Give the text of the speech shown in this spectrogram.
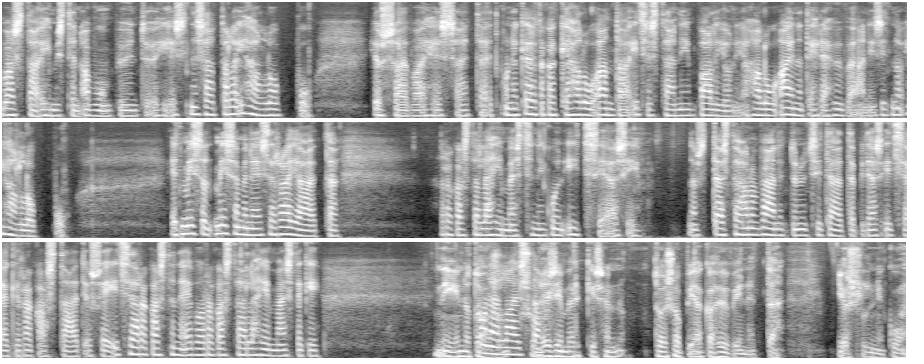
vastaa ihmisten avun pyyntöihin. Ja sitten ne saattaa olla ihan loppu jossain vaiheessa, että, että kun ne kerta kaikkiaan haluaa antaa itsestään niin paljon ja haluaa aina tehdä hyvää, niin sitten ne on ihan loppu. Että missä, missä menee se raja, että rakasta lähimmäistä niin kuin itseäsi. No tästähän on väännetty nyt sitä, että pitäisi itseäkin rakastaa. Että jos ei itseä rakasta, niin ei voi rakastaa lähimmäistäkin. Niin, no tuo sun esimerkki sen toi sopii aika hyvin, että jos niin kuin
